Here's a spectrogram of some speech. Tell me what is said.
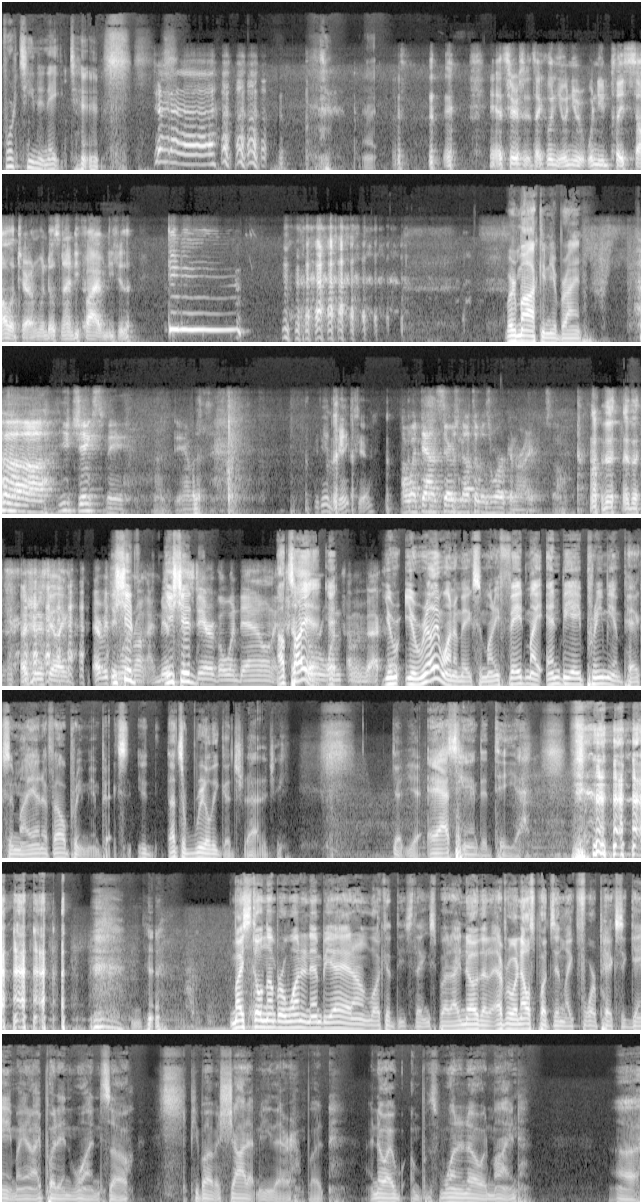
fourteen and eight. da da. yeah, seriously, it's like when you when you when you'd play solitaire on Windows ninety five and you hear the ding ding. We're mocking you, Brian. Uh, you jinxed me. God damn it. You didn't jinx you. I went downstairs, nothing was working right. So I was going say like everything You should- went wrong. I you missed should- the stair going down. I I'll tell you, one coming back. You you really want to make some money? Fade my NBA premium picks and my NFL premium picks. You, that's a really good strategy. Get your ass handed to you. Am I still number one in NBA? I don't look at these things, but I know that everyone else puts in like four picks a game. I, you know, I put in one, so people have a shot at me there. But I know I, I was one and zero in mine. Uh,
